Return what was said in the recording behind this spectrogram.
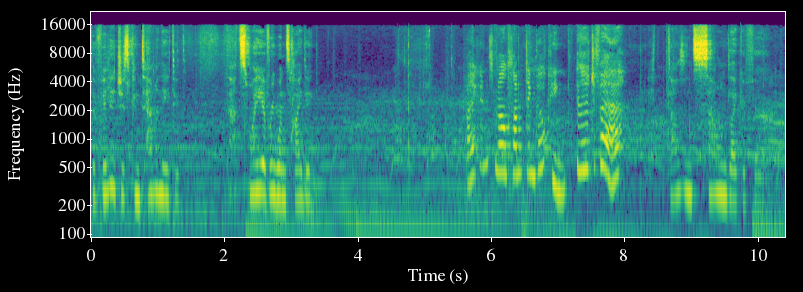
The village is contaminated. That's why everyone's hiding. I can smell something cooking. Is it fair? It doesn't sound like a fair.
